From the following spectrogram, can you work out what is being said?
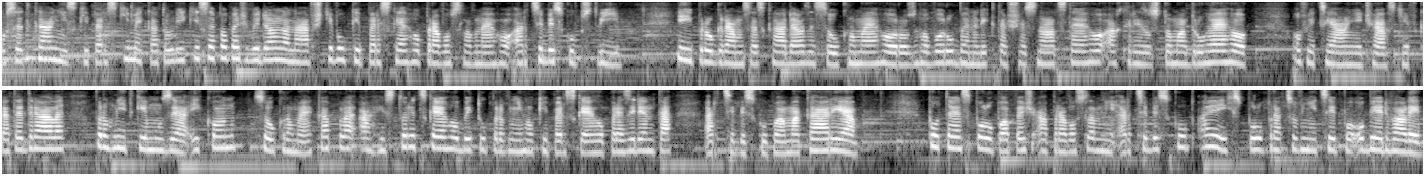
Po setkání s kyperskými katolíky se papež vydal na návštěvu kyperského pravoslavného arcibiskupství. Její program se skládal ze soukromého rozhovoru Benedikta XVI. a Chryzostoma II., oficiální části v katedrále, prohlídky muzea ikon, soukromé kaple a historického bytu prvního kyperského prezidenta arcibiskupa Makária. Poté spolu papež a pravoslavný arcibiskup a jejich spolupracovníci poobědvali.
